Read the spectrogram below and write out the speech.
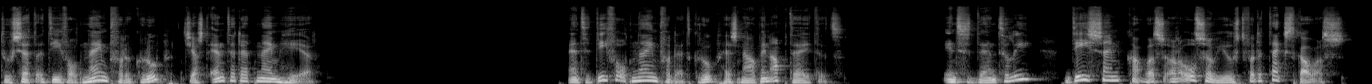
To set a default name for a group, just enter that name here. And the default name for that group has now been updated. Incidentally, these same colors are also used for the text colors.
